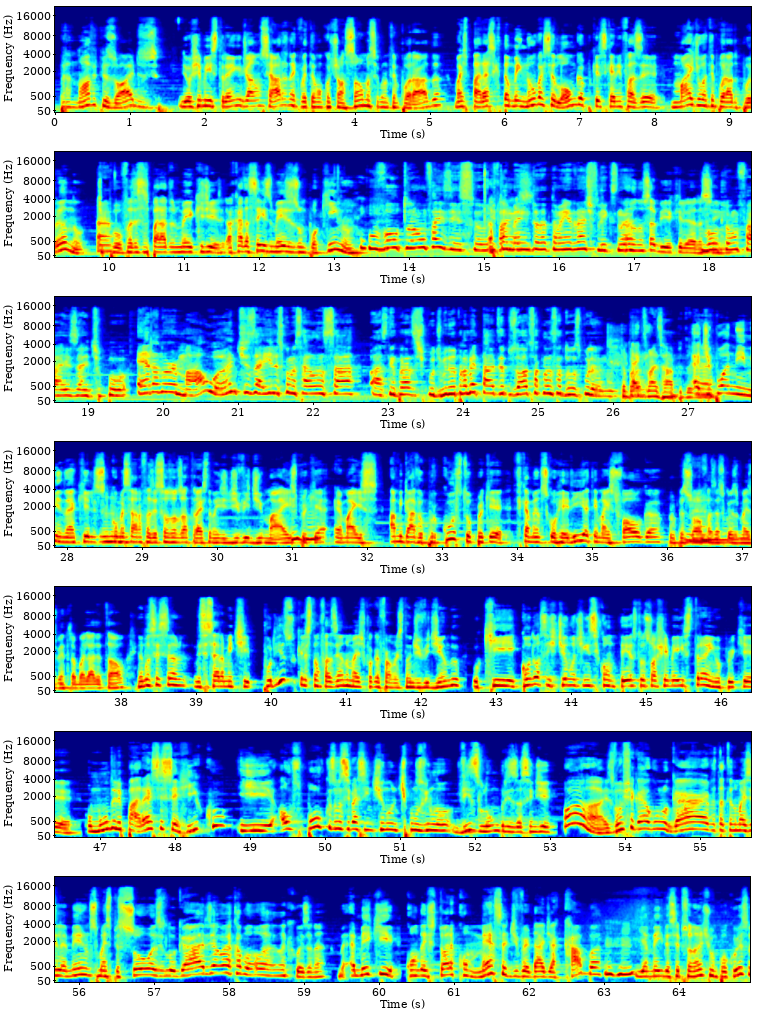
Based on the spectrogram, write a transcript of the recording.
pra nove episódios. E eu achei meio estranho. Já anunciaram, né, que vai ter uma continuação, uma segunda temporada. Mas parece que também não vai ser longa, porque eles querem fazer mais de uma temporada por ano. É. Tipo, fazer essas paradas meio que de a cada seis meses um pouquinho. O Voltron faz isso. Ah, e faz? também, também é da Netflix, né? Eu não sabia que ele era assim. Voltron faz. Aí, tipo, era normal antes, aí eles começaram a lançar as temporadas, tipo, diminuíram pela metade dos episódios, só que lança duas por ano. Temporadas É- mais rápidas. É, tipo o anime, né? Que eles começaram a fazer seus anos atrás também de dividir mais, porque é mais amigável por custo, porque fica menos correria, tem mais folga pro pessoal fazer as coisas mais bem trabalhadas e tal. Eu não sei se é necessariamente por isso que eles estão fazendo, mas de qualquer forma eles estão dividindo. O que, quando eu assisti, eu não tinha esse contexto, eu só achei meio estranho, porque o mundo ele parece ser rico. E aos poucos você vai sentindo tipo uns vislumbres assim de, ó, eles vão chegar em algum lugar, vai estar tendo mais elementos, mais pessoas e lugares, e ah, acabou, Ó, que coisa, né? É meio que quando a história começa de verdade e acaba, e é meio decepcionante um pouco isso,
